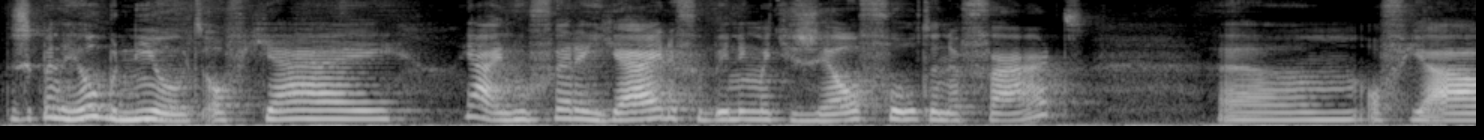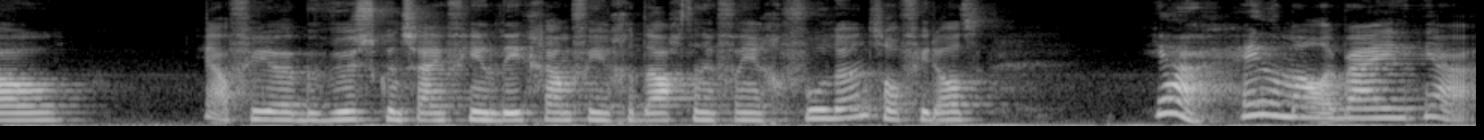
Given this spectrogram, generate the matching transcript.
Dus ik ben heel benieuwd of jij, ja, in hoeverre jij de verbinding met jezelf voelt en ervaart. Ehm, of jou, ja, of je bewust kunt zijn van je lichaam, van je gedachten en van je gevoelens. Of je dat ja, helemaal erbij ja,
